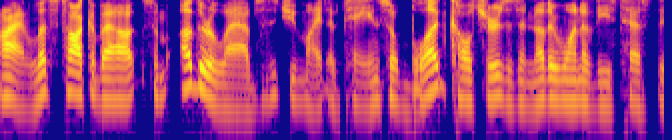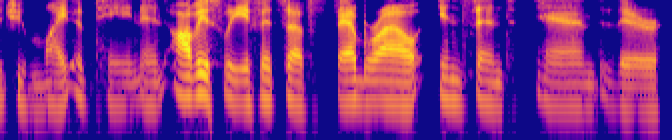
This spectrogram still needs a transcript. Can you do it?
All right, let's talk about some other labs that you might obtain. So, blood cultures is another one of these tests that you might obtain. And obviously, if it's a febrile infant and they're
